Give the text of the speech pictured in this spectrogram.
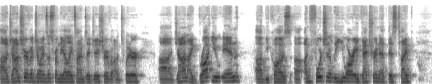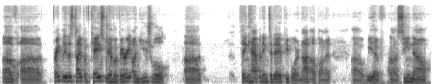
Uh, John Cherwa joins us from the LA Times at Jay Cherwa on Twitter. Uh, John, I brought you in uh, because uh, unfortunately you are a veteran at this type of, uh, frankly, this type of case. We have a very unusual uh, thing happening today. People are not up on it. we have seen now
